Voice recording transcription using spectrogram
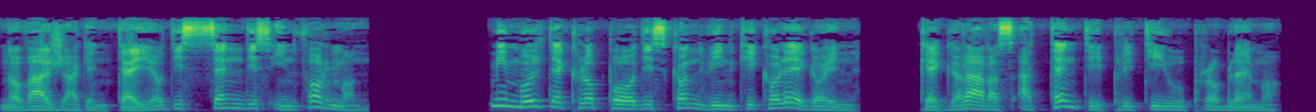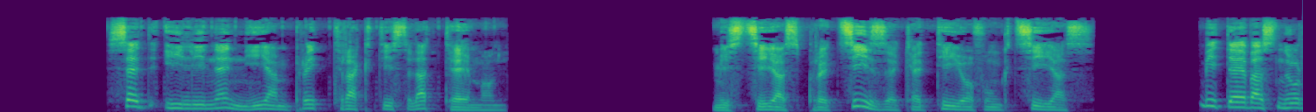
Novaja genteio dissendis informon. Mi multe clopodis convinci collegoin, che gravas attenti pri tiu problemo. Sed ili neniam pritractis la temon. Miscias precise che tio funccias. Mi devas nur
